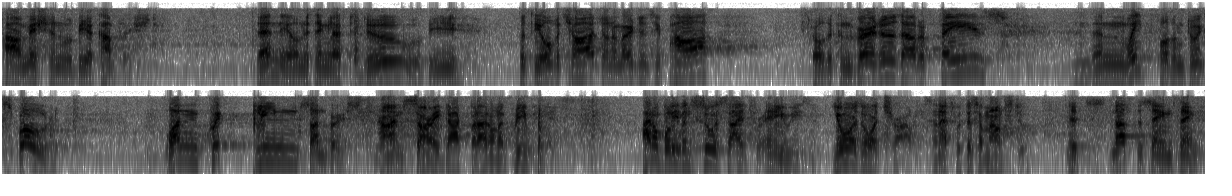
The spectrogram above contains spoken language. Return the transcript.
our mission will be accomplished. Then the only thing left to do will be put the overcharge on emergency power, throw the converters out of phase, and then wait for them to explode. One quick, clean sunburst. Now, I'm sorry, Doc, but I don't agree with you. I don't believe in suicide for any reason, yours or Charlie's, and that's what this amounts to. It's not the same thing.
